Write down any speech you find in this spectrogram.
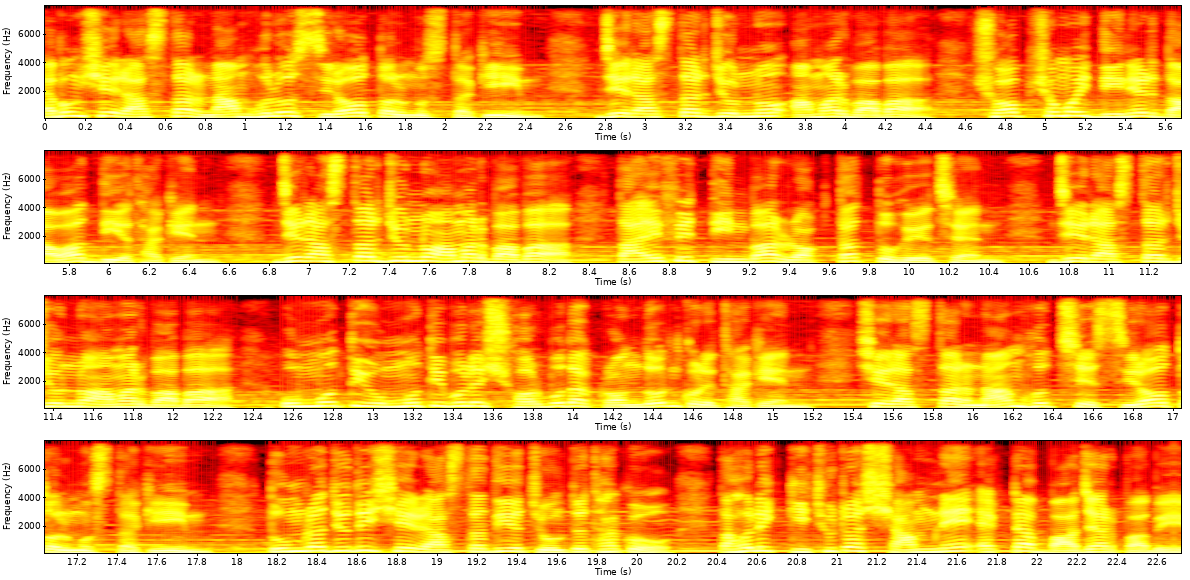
এবং সে রাস্তার নাম হলো সিরাওতল মুস্তাকিম। যে রাস্তার জন্য আমার বাবা সব সময় দিনের দাওয়াত দিয়ে থাকেন। যে রাস্তার জন্য আমার বাবা তায়েফে তিনবার রক্তাক্ত হয়েছেন। যে রাস্তার জন্য আমার বাবা উম্মতি উম্মতি বলে সর্বদা ক্রন্দন করে থাকেন। সে রাস্তার নাম হচ্ছে সিরাতল মুস্তাকিম। তোমরা যদি সে রাস্তা দিয়ে চলতে থাকো, তাহলে কিছুটা সামনে একটা বাজার পাবে।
